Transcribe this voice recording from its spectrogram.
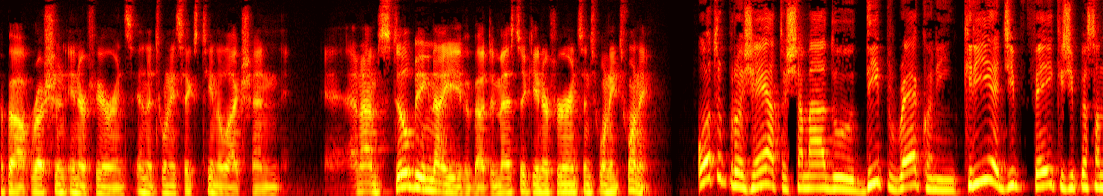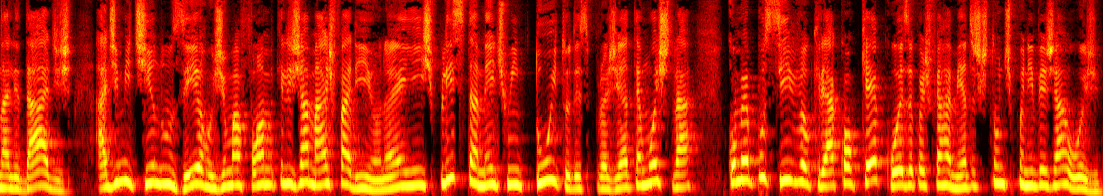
about Russian interference in the 2016 election, and I'm still being naive about domestic interference in 2020. Outro projeto chamado Deep Reckoning cria deepfakes de personalidades admitindo uns erros de uma forma que eles jamais fariam, né? E explicitamente o intuito desse projeto é mostrar como é possível criar qualquer coisa com as ferramentas que estão disponíveis já hoje.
